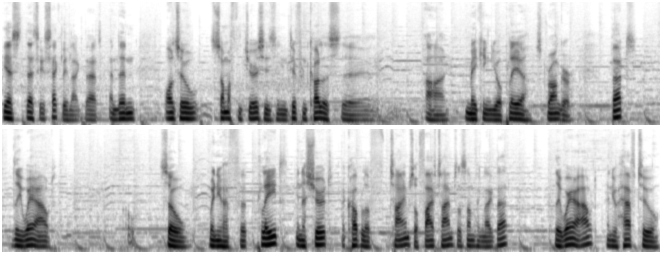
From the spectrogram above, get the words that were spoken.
Yes, that's exactly like that. And then also some of the jerseys in different colors uh, are making your player stronger, but they wear out. Oh. So when you have uh, played in a shirt a couple of times or five times or something like that, they wear out and you have to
